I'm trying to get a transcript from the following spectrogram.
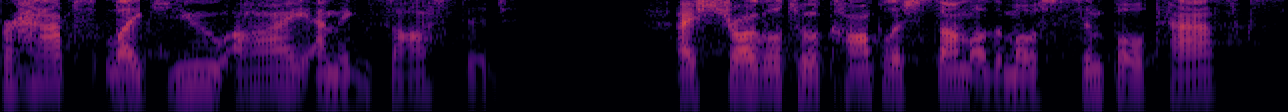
Perhaps, like you, I am exhausted. I struggle to accomplish some of the most simple tasks.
